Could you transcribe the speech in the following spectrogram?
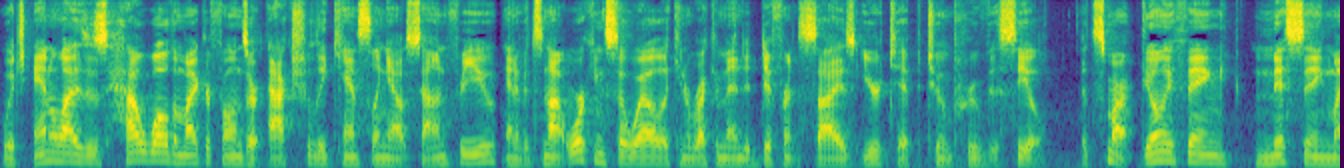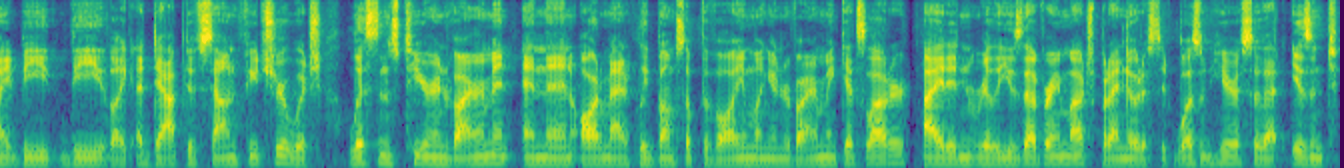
which analyzes how well the microphones are actually canceling out sound for you. And if it's not working so well, it can recommend a different size ear tip to improve the seal. It's smart. The only thing missing might be the like adaptive sound feature, which listens to your environment and then automatically bumps up the volume when your environment gets louder. I didn't really use that very much, but I noticed it wasn't here, so that isn't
